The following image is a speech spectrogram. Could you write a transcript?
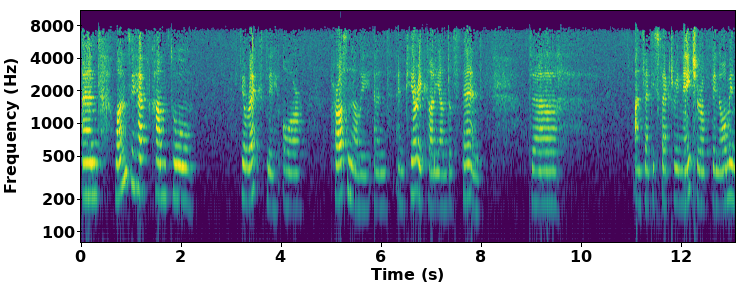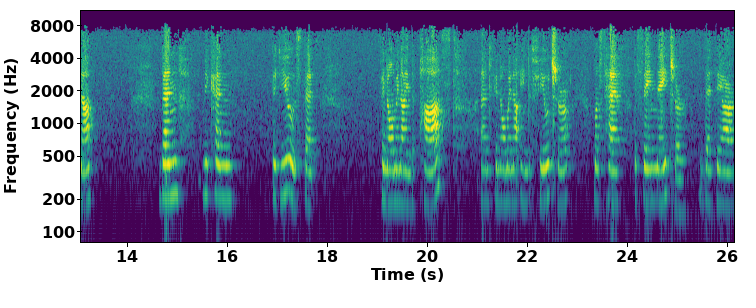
And once we have come to directly or personally and empirically understand the unsatisfactory nature of phenomena, then we can deduce that phenomena in the past and phenomena in the future must have the same nature, that they are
